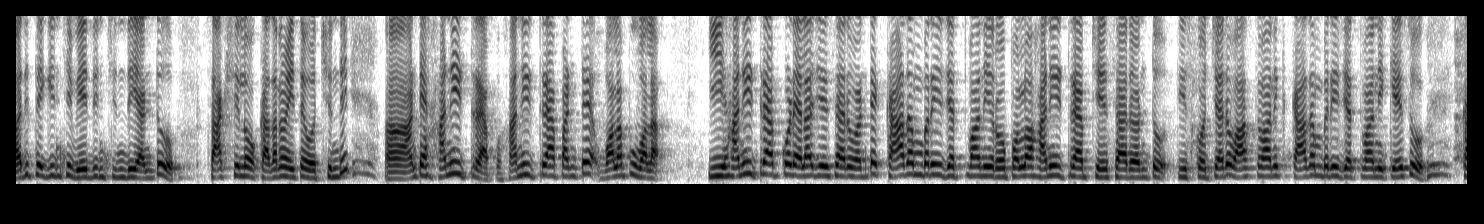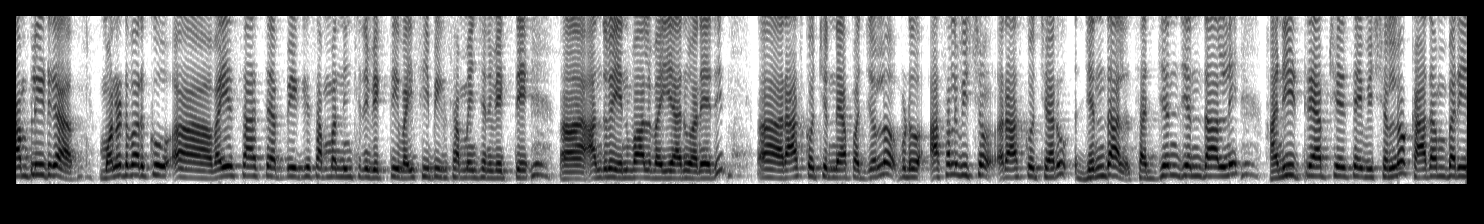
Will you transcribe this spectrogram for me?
బరి తెగించి వేధించింది అంటూ సాక్షిలో కథనం అయితే వచ్చింది. అంటే హనీ ట్రాప్. హనీ ట్రాప్ అంటే వలపు వల. ఈ హనీ ట్రాప్ కూడా ఎలా చేశారు అంటే కాదంబరి జత్వానీ రూపంలో హనీ ట్రాప్ చేశారు అంటూ తీసుకొచ్చారు. వాస్తవానికి కాదంబరి జత్వానీ కేసు కంప్లీట్గా మొన్నటి వరకు వైఎస్ఆర్సీపీకి సంబంధించిన వ్యక్తి వైసీపీకి సంబంధించిన వ్యక్తి అందులో ఇన్వాల్వ్ అయ్యారు అనేది రాసుకొచ్చిన నేపథ్యంలో ఇప్పుడు అసలు విషయం రాసుకొచ్చారు. జిందాల్ సజ్జన్ జిందాల్ని హనీ ట్రాప్ చేసే విషయంలో కాదంబరి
